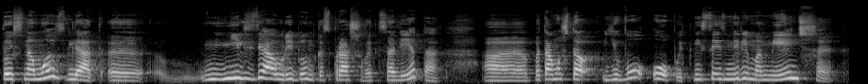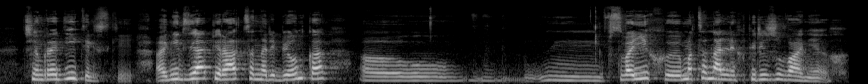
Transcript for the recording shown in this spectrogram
То есть, на мой взгляд, э, нельзя у ребенка спрашивать совета, а, потому что его опыт несоизмеримо меньше, чем родительский. Нельзя опираться на ребенка э, в своих эмоциональных переживаниях.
